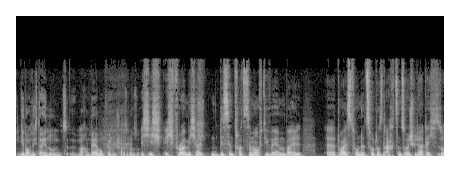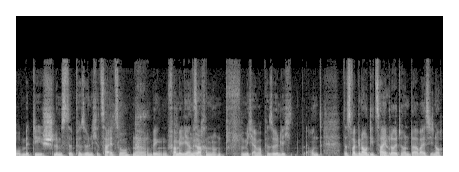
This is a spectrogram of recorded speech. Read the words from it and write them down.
gehen auch nicht dahin und machen Werbung für irgendeinen Scheiß oder so. Ich, ich, ich freue mich halt ein bisschen trotzdem auf die WM, weil äh, du weißt, Tone 2018 zum Beispiel, da hatte ich so mit die schlimmste persönliche Zeit so, ne, wegen familiären ja. Sachen und für mich einfach persönlich und das war genau die Zeit, ja. Leute, und da weiß ich noch,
